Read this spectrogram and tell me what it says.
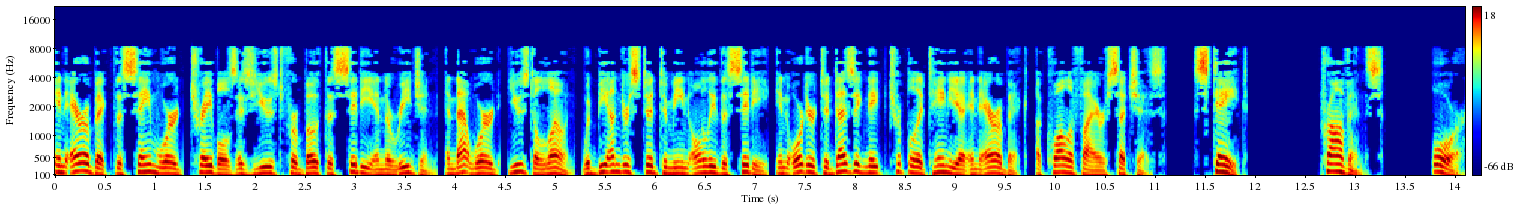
In Arabic the same word trables is used for both the city and the region, and that word, used alone, would be understood to mean only the city. In order to designate Tripolitania in Arabic, a qualifier such as state, province, or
